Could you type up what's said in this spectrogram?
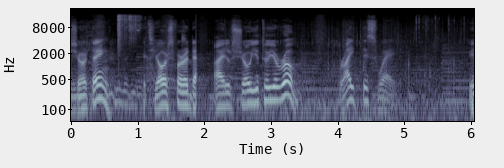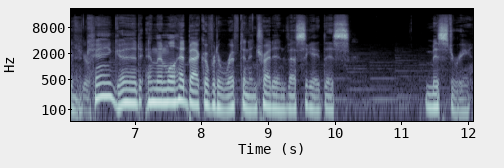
Sure thing. It's yours for a day. I'll show you to your room. Right this way. If you're Okay, good. And then we'll head back over to Riften and try to investigate this mystery.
